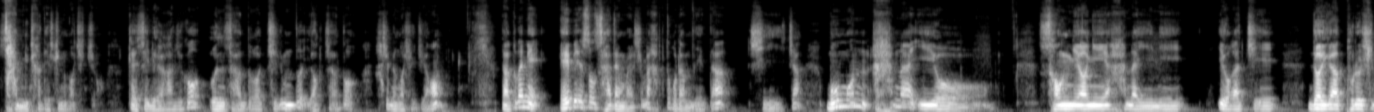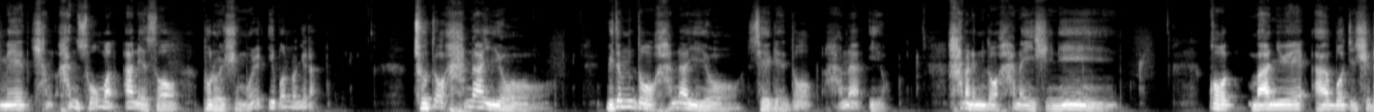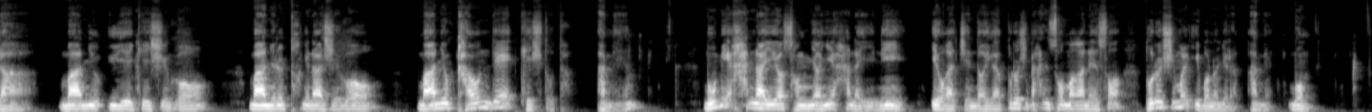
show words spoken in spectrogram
삼일체가 되시는 것이죠. 그래서 이래 가지고 은사도 지금도 역사도 하시는 것이죠. 자, 그다음에 에베소 4장 말씀을 합독을 합니다. 시작. 몸은 하나이요. 성령이 하나이니 이와 같이 너희가 부르심의 한 소망 안에서 부르심을 입었느니라. 주도 하나이요. 믿음도 하나이요. 세례도 하나이요. 하나님도 하나이시니 곧 만유의 아버지시라 만유 위에 계시고 만유를 통일하시고 만유 가운데 계시도다. 아멘. 몸이 하나이요 성령이 하나이니 이와 같이 너희가 부르심의 한 소망 안에서 부르심을 입어느니라. 아멘. 몸.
